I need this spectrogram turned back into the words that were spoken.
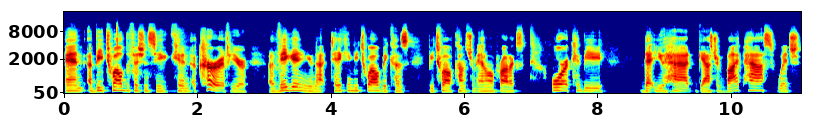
And a B12 deficiency can occur if you're a vegan and you're not taking B12 because B12 comes from animal products, or it could be that you had gastric bypass, which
